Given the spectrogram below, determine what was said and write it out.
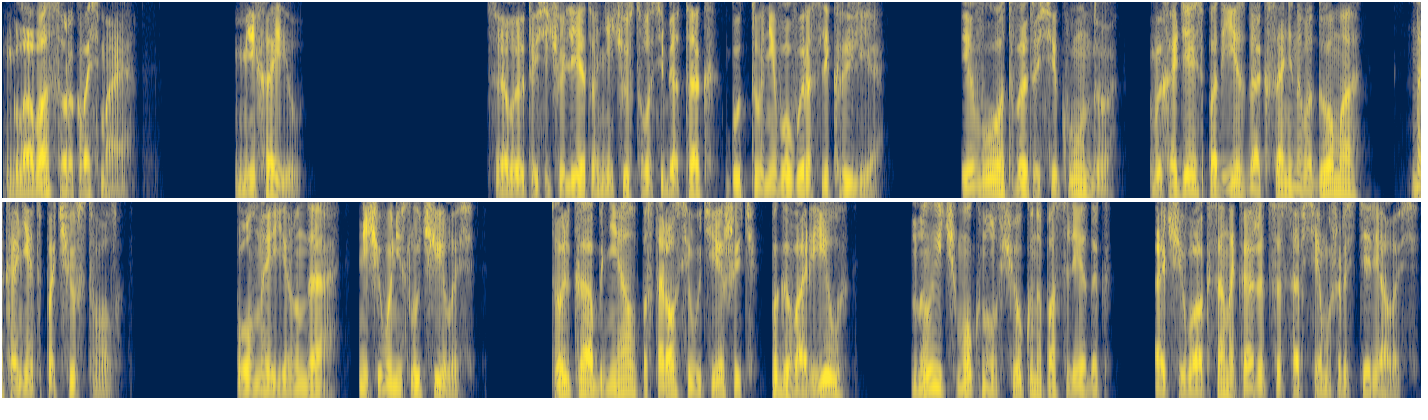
Глава 48. Михаил. Целую тысячу лет он не чувствовал себя так, будто у него выросли крылья. И вот в эту секунду, выходя из подъезда Оксаниного дома, наконец почувствовал. Полная ерунда, ничего не случилось. Только обнял, постарался утешить, поговорил, ну и чмокнул в щеку напоследок, отчего Оксана, кажется, совсем уж растерялась.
